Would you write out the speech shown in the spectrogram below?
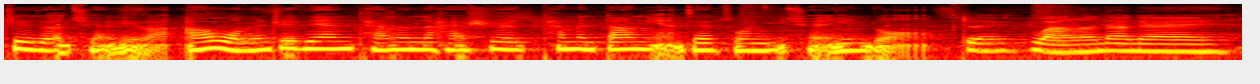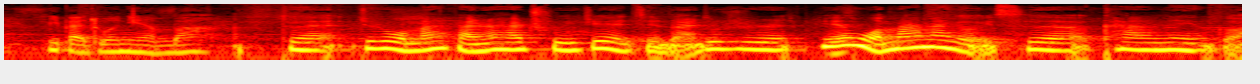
这个权利了。而我们这边谈论的还是他们当年在做女权运动，对，晚了大概一百多年吧。对，就是我们反正还处于这个阶段。就是因为我妈妈有一次看那个《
